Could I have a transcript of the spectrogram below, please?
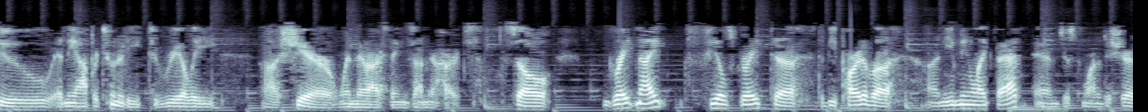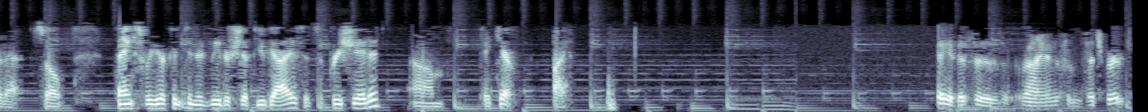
to and the opportunity to really uh, share when there are things on their hearts. So, great night. Feels great to, to be part of a, an evening like that and just wanted to share that. So, thanks for your continued leadership, you guys. It's appreciated. Um, take care. Bye. Hey, this is Ryan from Fitchburg.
